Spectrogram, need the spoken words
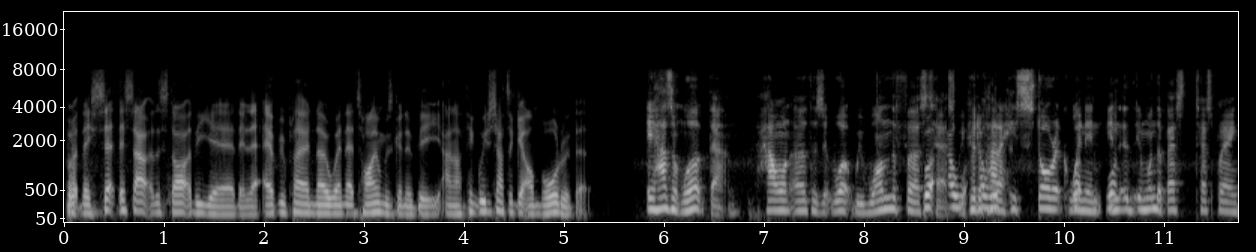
but they set this out at the start of the year. They let every player know when their time was going to be, and I think we just have to get on board with it. It hasn't worked, Dan. How on earth has it worked? We won the first Well, test. we could have had a historic win in, in, in one of the best test playing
